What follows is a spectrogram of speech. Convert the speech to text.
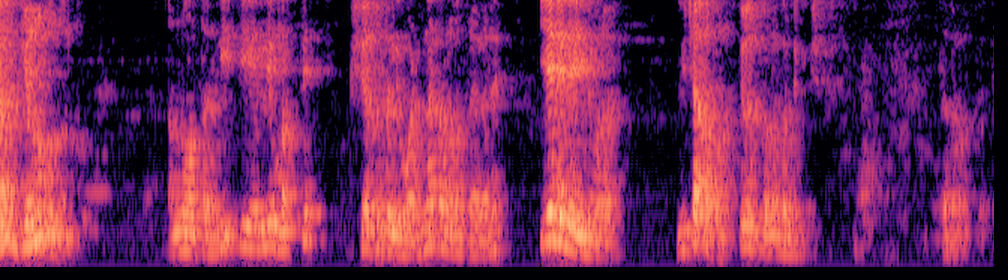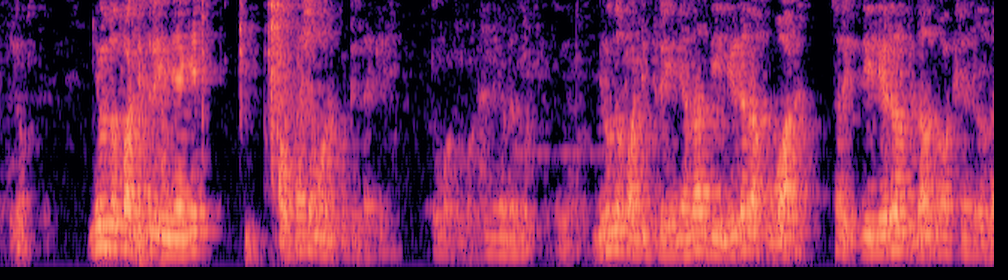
ಇದು ಗೆಲುವು ಅನ್ನುವಂಥ ರೀತಿಯಲ್ಲಿ ಮತ್ತೆ ಕ್ಷೇತ್ರದಲ್ಲಿ ಒಡನಾಟ ನಡೆಸ್ತಾ ಇದ್ದಾರೆ. ಏನಿದೆ ಇವರ ವಿಚಾರವನ್ನು ತಿಳಿದುಕೊಂಡು ಬನ್ನಿ ಸರ್ ನಮಸ್ತೆ. ನ್ಯೂಸ್ ಫಾರ್ಟಿ ತ್ರೀ ಇಂಡಿಯಾಗೆ ಅವಕಾಶ ಮಾಡಿಕೊಟ್ಟಿದ್ದಕ್ಕೆ ತುಂಬ ತುಂಬ ಧನ್ಯವಾದಗಳು. ನ್ಯೂಸ್ ಫಾರ್ಟಿ ತ್ರೀ ಇಂಡಿಯಾದ the leader of ward sorry the leader of ವಿಧಾನಸಭಾ ಕ್ಷೇತ್ರದ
